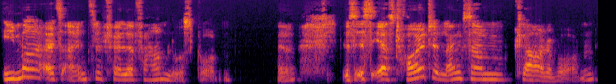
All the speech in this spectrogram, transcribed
immer als Einzelfälle verharmlost worden. Ja. Es ist erst heute langsam klar geworden,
